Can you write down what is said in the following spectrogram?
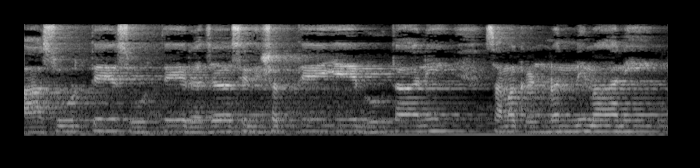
आसूर्ते सूर्ते रजसि निषत्ते ये भूतानि समकृण्वन्निमानि।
